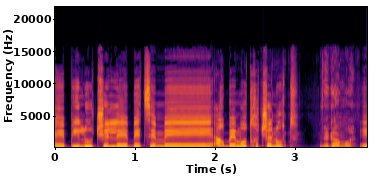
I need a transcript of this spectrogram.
אה, פעילות של אה, בעצם אה, הרבה מאוד חדשנות. לגמרי. אה,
